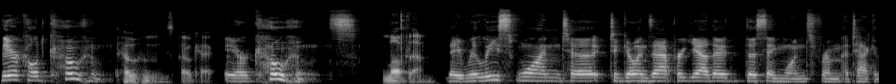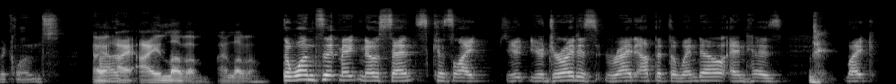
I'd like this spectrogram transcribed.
They are called Kouhuns. Kouhuns, okay. They are Kouhuns. Love them. They release one to to go and zap her. Yeah, they're the same ones from Attack of the Clones. I, uh, I, I love them. I love them. The ones that make no sense because like your, your droid is right up at the window and has like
